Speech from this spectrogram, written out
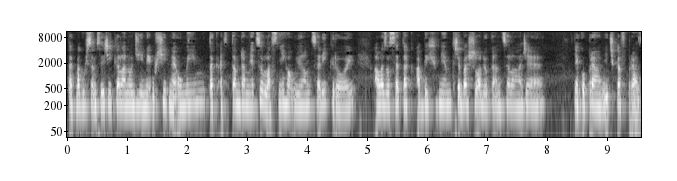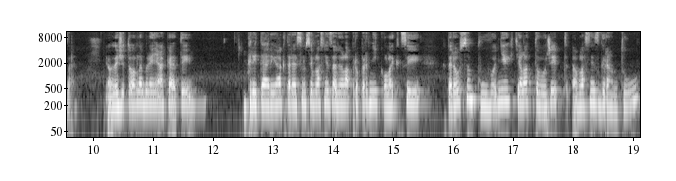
tak pak už jsem si říkala, no džíny ušít neumím, tak ať tam dám něco vlastního, udělám celý kroj, ale zase tak, abych v něm třeba šla do kanceláře jako právnička v Praze. Jo, takže tohle byly nějaké ty kritéria, které jsem si vlastně zadala pro první kolekci, kterou jsem původně chtěla tvořit vlastně z grantů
